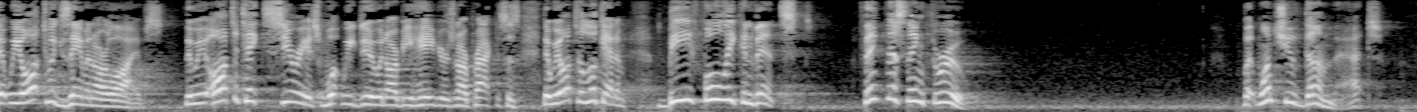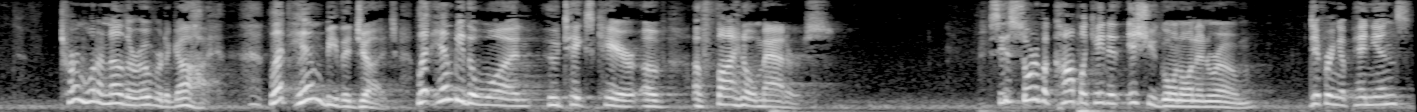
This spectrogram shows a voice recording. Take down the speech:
That we ought to examine our lives. That we ought to take serious what we do in our behaviors and our practices. That we ought to look at them. Be fully convinced. Think this thing through. But once you've done that, turn one another over to God. Let Him be the judge. Let Him be the one who takes care of, of final matters. See, is sort of a complicated issue going on in Rome. Differing opinions.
